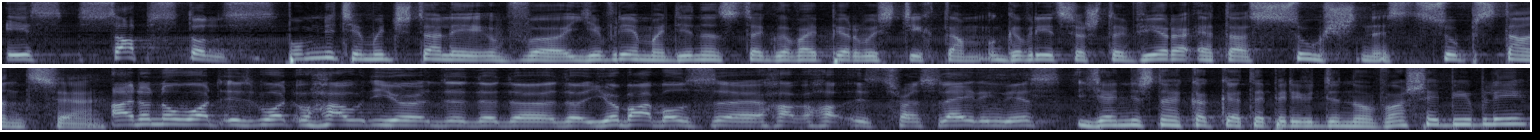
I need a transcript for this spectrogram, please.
is substance? Помните, мы читали в Евреям 11 глава 1 стих, там говорится, что вера — это сущность, субстанция. I don't know what is what how your the, the, the, the your Bibles uh, how, how is translating this, Я не знаю, как это переведено в вашей Библии,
